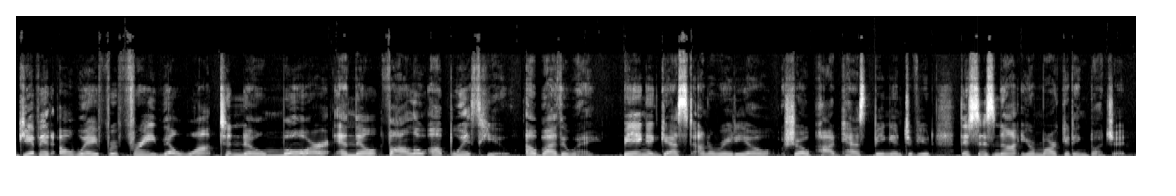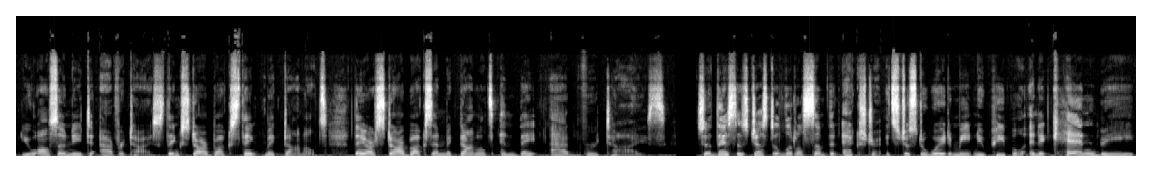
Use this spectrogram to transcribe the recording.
Give it away for free. They'll want to know more and they'll follow up with you. Oh, by the way, being a guest on a radio show, podcast, being interviewed, this is not your marketing budget. You also need to advertise. Think Starbucks, think McDonald's. They are Starbucks and McDonald's, and they advertise. So this is just a little something extra. It's just a way to meet new people, and it can be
